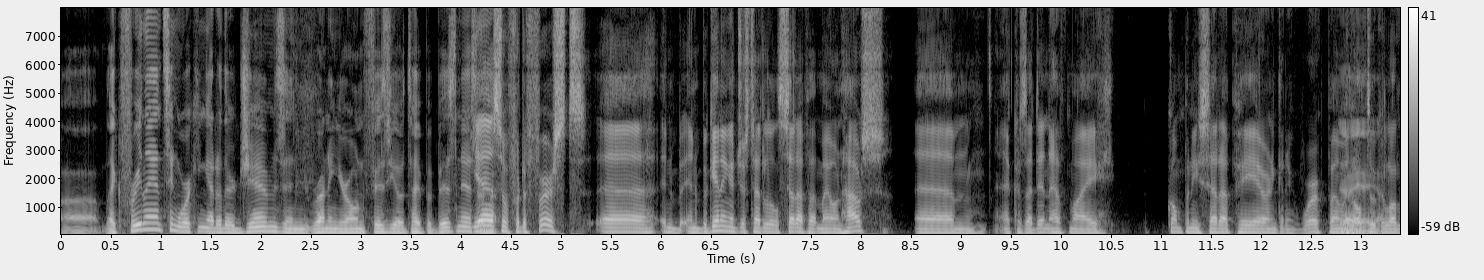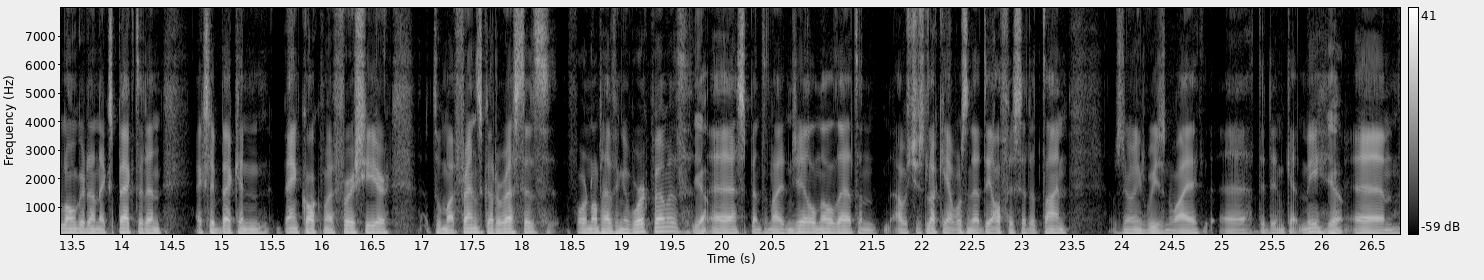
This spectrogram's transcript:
uh, like freelancing, working out of their gyms and running your own physio type of business? Yeah, so for the first, uh, in the- in the beginning, I just had a little setup at my own house because I didn't have my company set up here and getting work permit Yeah, all yeah, took yeah. a lot longer than expected. And actually, back in Bangkok, my first year, two of my friends got arrested for not having a work permit. Yeah. uh, spent the night in jail and all that. And I was just lucky I wasn't at the office at the time. Was the only reason why uh, they didn't get me. Yeah. Um,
